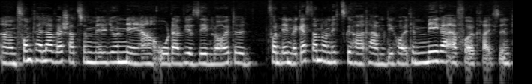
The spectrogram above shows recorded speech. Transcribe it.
ähm, vom Tellerwäscher zum Millionär oder wir sehen Leute, von denen wir gestern noch nichts gehört haben, die heute mega erfolgreich sind.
